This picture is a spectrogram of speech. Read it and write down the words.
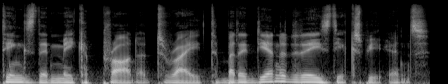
things that make a product, right? But at the end of the day, it's the experience.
